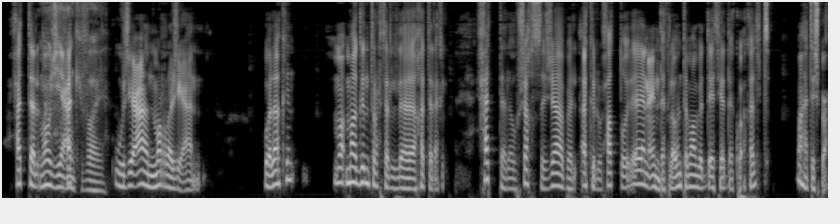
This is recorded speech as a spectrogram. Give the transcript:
حتى مو جيعان كفاية. وجيعان مرة جيعان. ولكن ما, ما قمت رحت أخذت الأكل. حتى لو شخص جاب الأكل وحطه لين عندك لو أنت ما بديت يدك وأكلت ما هتشبع.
